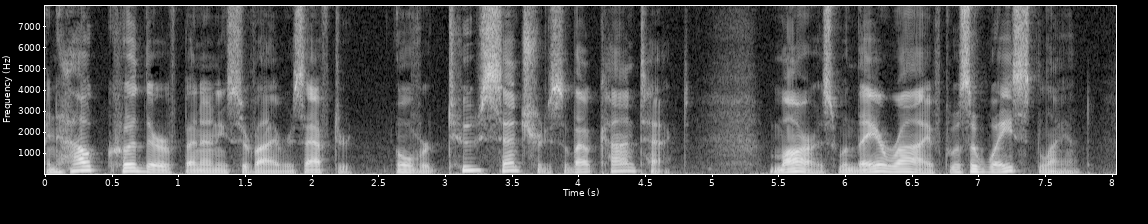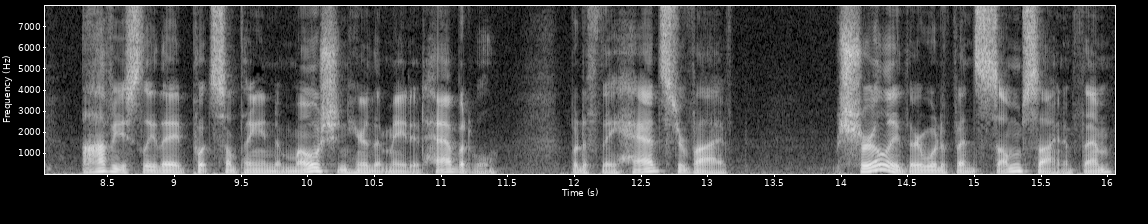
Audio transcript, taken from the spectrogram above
And how could there have been any survivors after over two centuries without contact? Mars, when they arrived, was a wasteland. Obviously, they had put something into motion here that made it habitable. But if they had survived, surely there would have been some sign of them.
